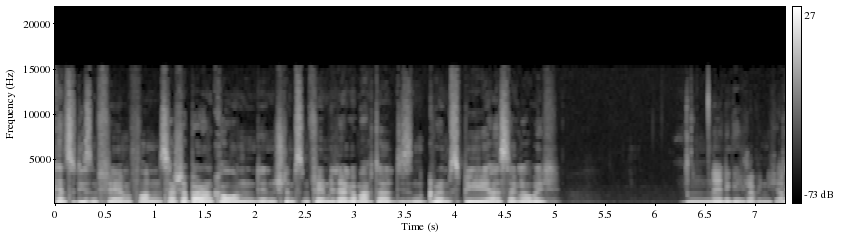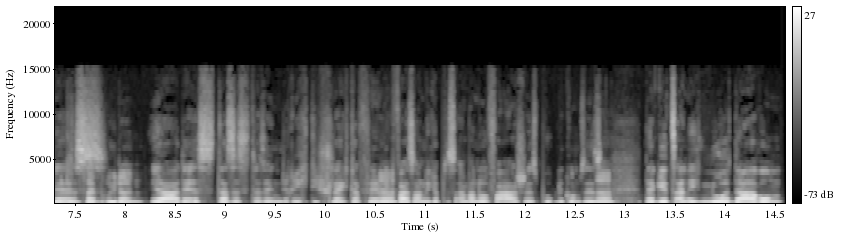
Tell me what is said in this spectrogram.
Kennst du diesen Film von Sacha Baron Cohen, den schlimmsten Film, den er gemacht hat, diesen Grimsby heißt der, glaube ich? Nee, den kenn ich glaube ich nicht, aber Der mit den ist- zwei Brüdern. Ja, der ist, das ist tatsächlich ein richtig schlechter Film. Ja. Ich weiß auch nicht, ob das einfach nur Verarsche des Publikums ist. Na. Da geht's eigentlich nur darum,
